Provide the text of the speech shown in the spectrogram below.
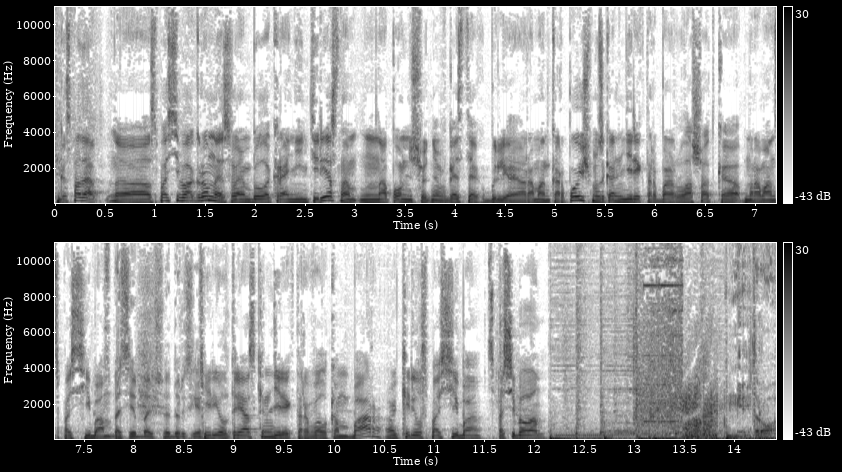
Господа, э, спасибо огромное, с вами было крайне интересно. Напомню, сегодня в гостях были Роман Карпович, музыкальный директор бар «Лошадка». Роман, спасибо. Спасибо большое, друзья. Кирилл Тряскин, директор Welcome Bar. Кирилл, спасибо. Спасибо вам. Метро.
